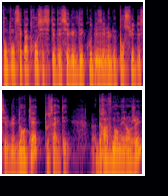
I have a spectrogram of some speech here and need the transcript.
dont on ne sait pas trop si c'était des cellules d'écoute, des Mhm. cellules de poursuite, des cellules d'enquête. Tout ça a été euh, gravement mélangé.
